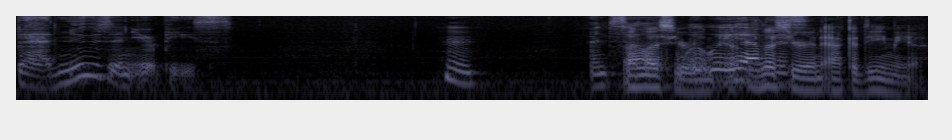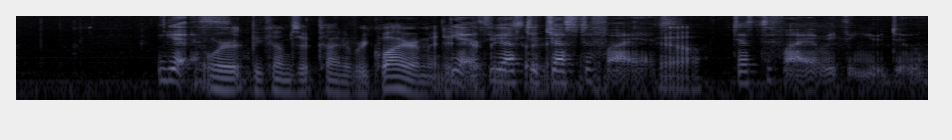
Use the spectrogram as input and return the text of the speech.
bad news in your piece. Hmm. And so unless you're we in, unless you're in academia, yes, where it becomes a kind of requirement. In your yes, you have piece, to I think. justify it, Yeah, justify everything you do.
